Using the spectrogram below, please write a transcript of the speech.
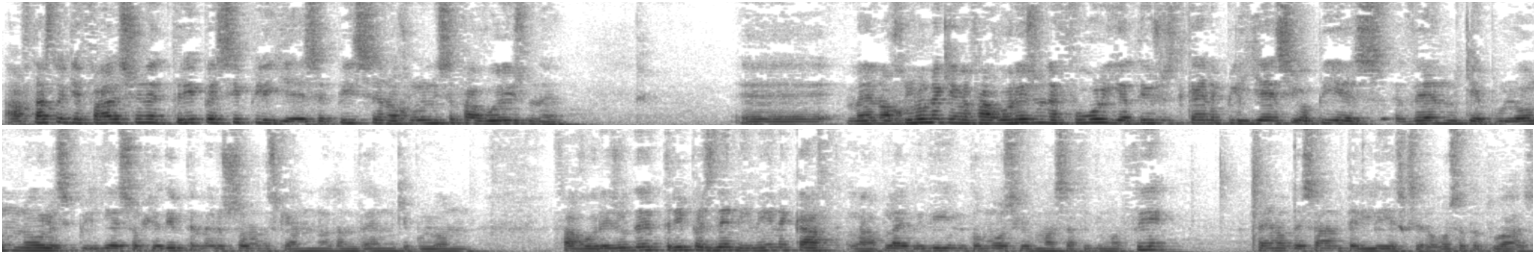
Αυτά στο κεφάλι σου είναι τρύπες ή πληγές. Επίσης ενοχλούν ή σε φαβορίζουν. Ε, με ενοχλούν και με φαγορίζουν full γιατί ουσιαστικά είναι πληγές οι οποίες δένουν και πουλώνουν. Όλες οι πληγές σε οποιοδήποτε μέρος του σώματος και αν όταν δένουν και πουλώνουν φαγορίζονται. Τρύπες δεν είναι, είναι κάφτλα. Απλά επειδή είναι το μόσχευμα σε αυτή τη μορφή, φαίνονται σαν τελείες, ξέρω εγώ, σαν τατουάζ.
